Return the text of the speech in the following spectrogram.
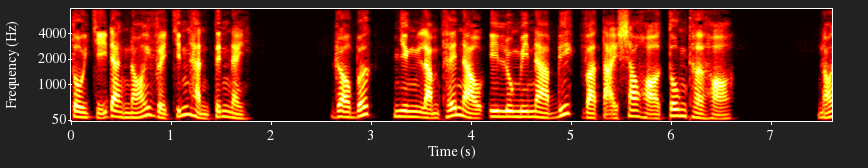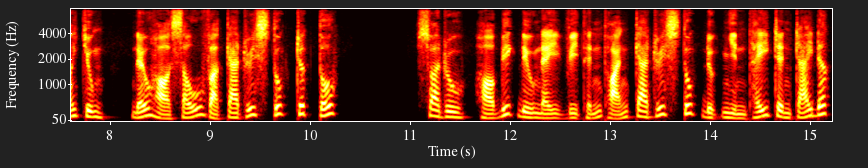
tôi chỉ đang nói về chính hành tinh này. Robert, nhưng làm thế nào Illumina biết và tại sao họ tôn thờ họ? Nói chung, nếu họ xấu và Cadristus rất tốt. Soaru, họ biết điều này vì thỉnh thoảng Cadristus được nhìn thấy trên trái đất,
